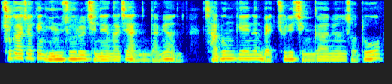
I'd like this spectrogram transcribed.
추가적인 인수를 진행하지 않는다면 4분기에는 매출이 증가하면서도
